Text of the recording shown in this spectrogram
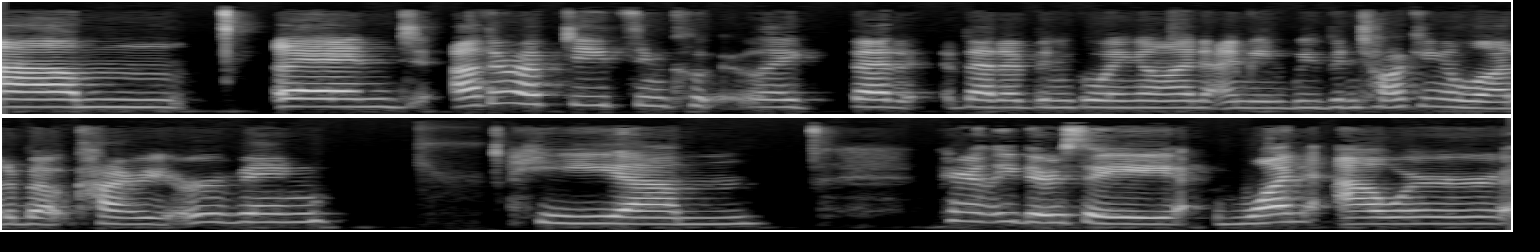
Um, and other updates include like that that have been going on. I mean, we've been talking a lot about Kyrie Irving. He um, apparently there's a one hour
